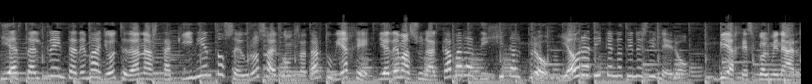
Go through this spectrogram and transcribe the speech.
Y hasta el 30 de mayo te dan hasta 500 euros al contratar tu viaje y además una cámara Digital Pro. Y ahora di que no tienes dinero. Viajes Colmenar,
